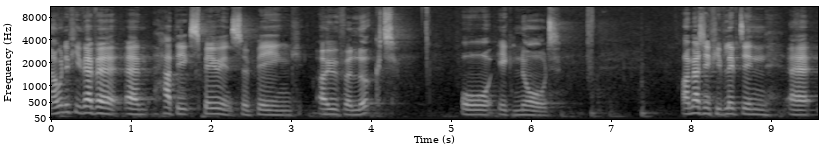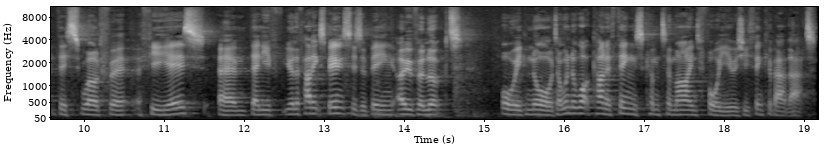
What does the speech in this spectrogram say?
Now, I wonder if you've ever um, had the experience of being overlooked or ignored. I imagine if you've lived in uh, this world for a few years, um, then you will have had experiences of being overlooked or ignored. I wonder what kind of things come to mind for you as you think about that.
